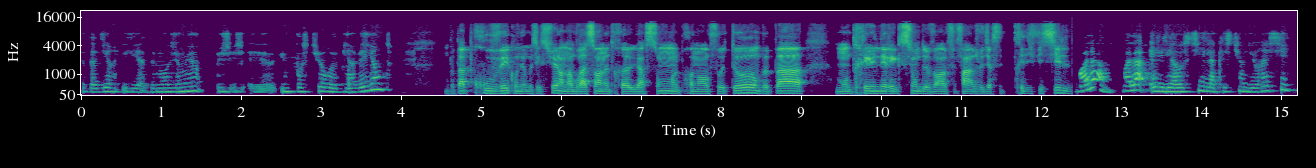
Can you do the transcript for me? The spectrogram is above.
c'est-à-dire il y a de mieux en mieux une posture bienveillante on peut pas prouver qu'on est homosexuel en embrassant un autre garçon, en le prenant en photo. On peut pas montrer une érection devant. Enfin, je veux dire, c'est très difficile. Voilà, voilà. Et il y a aussi la question du récit.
